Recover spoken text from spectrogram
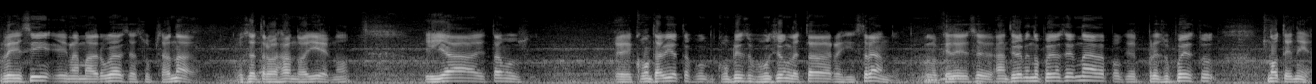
Recién en la madrugada se ha subsanado, o sea, trabajando ayer, ¿no? Y ya estamos, eh, está cumpliendo su función, la está registrando, lo que debe ser. Anteriormente no podía hacer nada porque el presupuesto no tenía.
